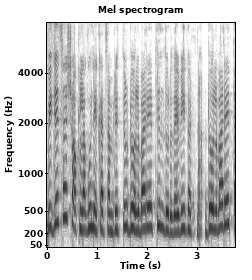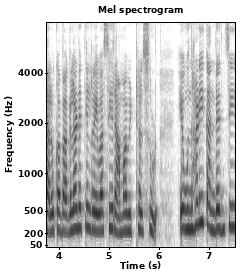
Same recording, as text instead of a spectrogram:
विजेचा शॉक लागून एकाचा मृत्यू ढोलबारे येथील दुर्दैवी घटना. ढोलबारे तालुका बागलाण येथील रहिवासी रामा विठ्ठल सूड हे उन्हाळी कांद्यांची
